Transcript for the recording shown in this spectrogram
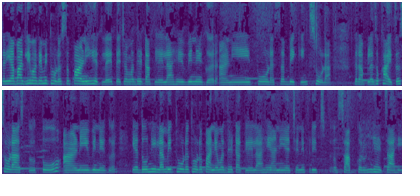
तर या बादलीमध्ये मी थोडंसं पाणी घेतलंय. त्याच्यामध्ये टाकलेलं आहे विनेगर आणि थोडासा बेकिंग सोडा. तर आपला जो खायचा सोडा असतो तो आणि विनेगर या दोन्हीला मी थोडं थोडं पाण्यामध्ये टाकलेलं आहे आणि याच्याने फ्रीज साफ करून घ्यायचं आहे.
